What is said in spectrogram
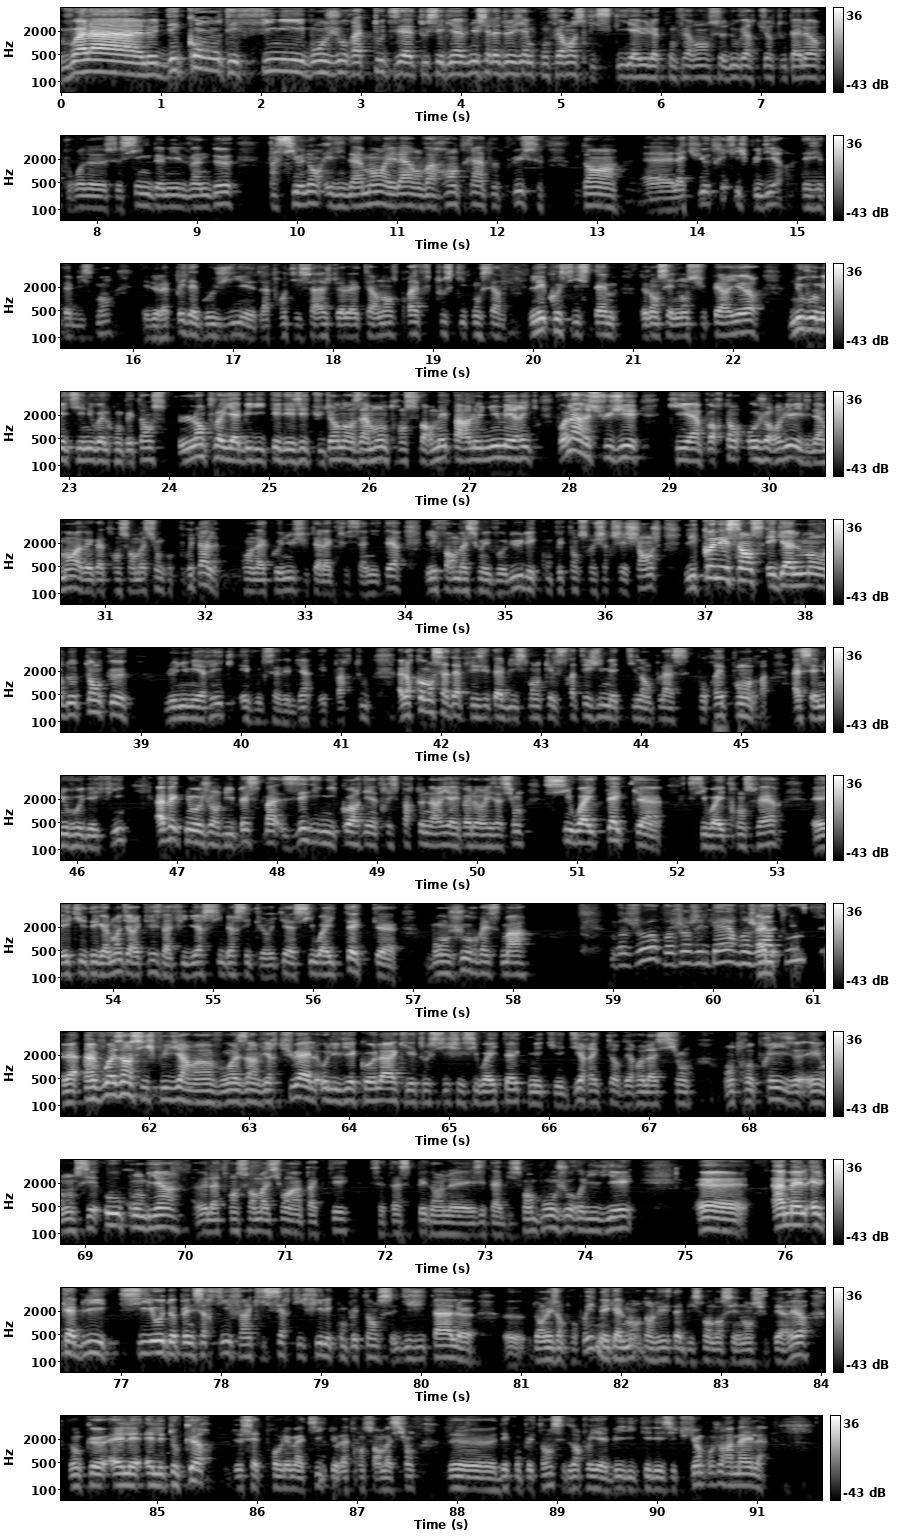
Voilà, le décompte est fini. Bonjour à toutes et à tous et bienvenue. C'est la deuxième conférence puisqu'il y a eu la conférence d'ouverture tout à l'heure pour euh, ce signe 2022. Passionnant évidemment. Et là, on va rentrer un peu plus dans euh, la tuyauterie, si je puis dire, des établissements et de la pédagogie et de l'apprentissage, de l'alternance, bref, tout ce qui concerne l'écosystème de l'enseignement supérieur, nouveaux métiers, nouvelles compétences, l'employabilité des étudiants dans un monde transformé par le numérique. Voilà un sujet qui est important aujourd'hui, évidemment, avec la transformation brutale qu'on a connue suite à la crise sanitaire. Les formations évoluent, les compétences recherchées changent, les connaissances également, d'autant que le numérique, et vous le savez bien, est partout. Alors, comment s'adaptent les établissements? Quelles stratégies mettent-ils en place pour répondre à ces nouveaux défis? Avec nous aujourd'hui, Besma Zedini, coordinatrice partenariat et valorisation CY Tech, CY Transfer, et qui est également directrice de la filière cybersécurité à CY Tech. Bonjour Besma. Bonjour, bonjour Gilbert, bonjour à tous. Un voisin, si je puis dire, un voisin virtuel, Olivier Collat, qui est aussi chez CYTech, mais qui est directeur des relations entreprises. Et on sait ô combien euh, la transformation a impacté cet aspect dans les établissements. Bonjour Olivier. Euh, Amel Elkabli, CEO d'OpenCertif, hein, qui certifie les compétences digitales euh, dans les entreprises, mais également dans les établissements d'enseignement supérieur. Donc, elle, elle est au cœur de cette problématique de la transformation de, des compétences et de l'employabilité des étudiants. Bonjour Amel.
